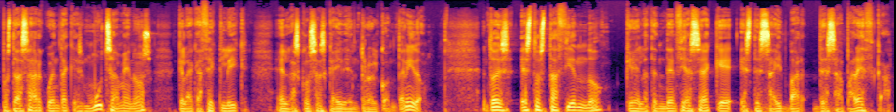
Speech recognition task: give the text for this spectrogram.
pues te vas a dar cuenta que es mucha menos que la que hace clic en las cosas que hay dentro del contenido. Entonces, esto está haciendo que la tendencia sea que este sidebar desaparezca.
